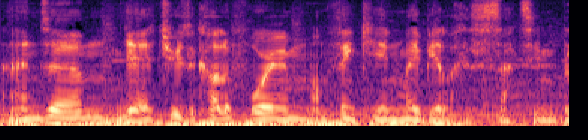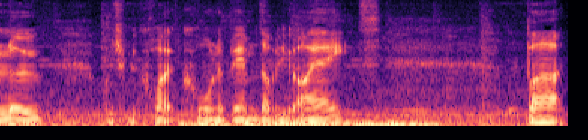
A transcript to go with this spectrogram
And um, yeah, choose a colour for him. I'm thinking maybe like a satin blue, which would be quite cool on a BMW i8. But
